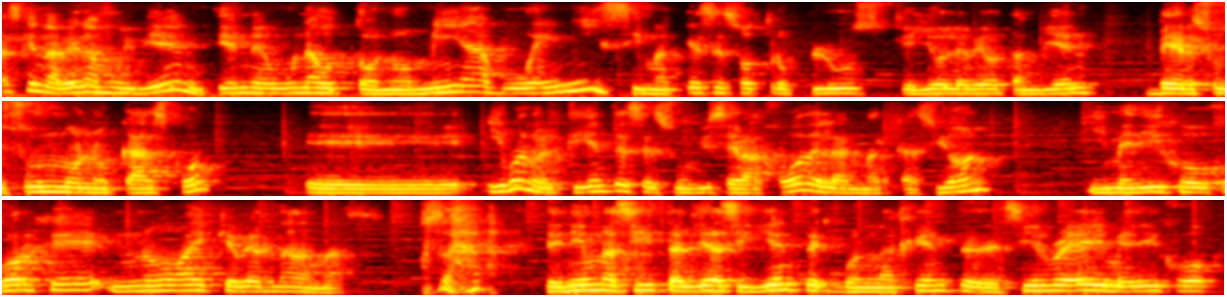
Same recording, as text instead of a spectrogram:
Es que navega muy bien, tiene una autonomía buenísima, que ese es otro plus que yo le veo también versus un monocasco. Eh, y bueno, el cliente se subió, se bajó de la embarcación y me dijo, Jorge, no hay que ver nada más. O sea, tenía una cita el día siguiente con la gente de Sea Ray y me dijo,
